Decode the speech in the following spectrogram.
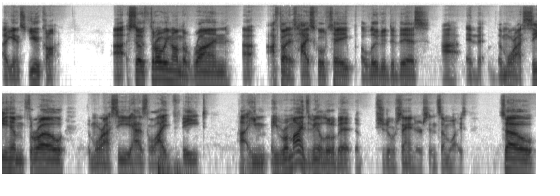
against UConn. Uh, so throwing on the run, uh, I thought his high school tape alluded to this. Uh, and the more I see him throw, the more I see he has light feet. Uh, he he reminds me a little bit of Shedeur Sanders in some ways. So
